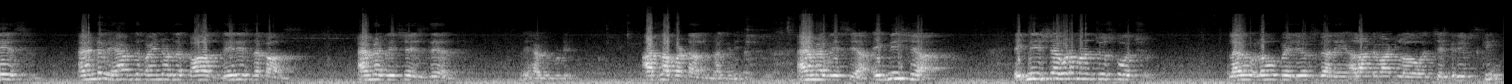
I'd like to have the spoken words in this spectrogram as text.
case and we have to find out the cause where is the cause యాంబ్లపిసియా is there we have to put it అట్లా పట్టాలి అగ్ని యాంబ్లపిసియా ఇగ్నీషియా ఇగ్నీషియా కూడా మనం చూసుకోవచ్చు. లవ్ లవ్ ఫెయిల్యూర్స్ కానీ అలాంటి వాటిలో వచ్చే గ్రీఫ్స్కి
